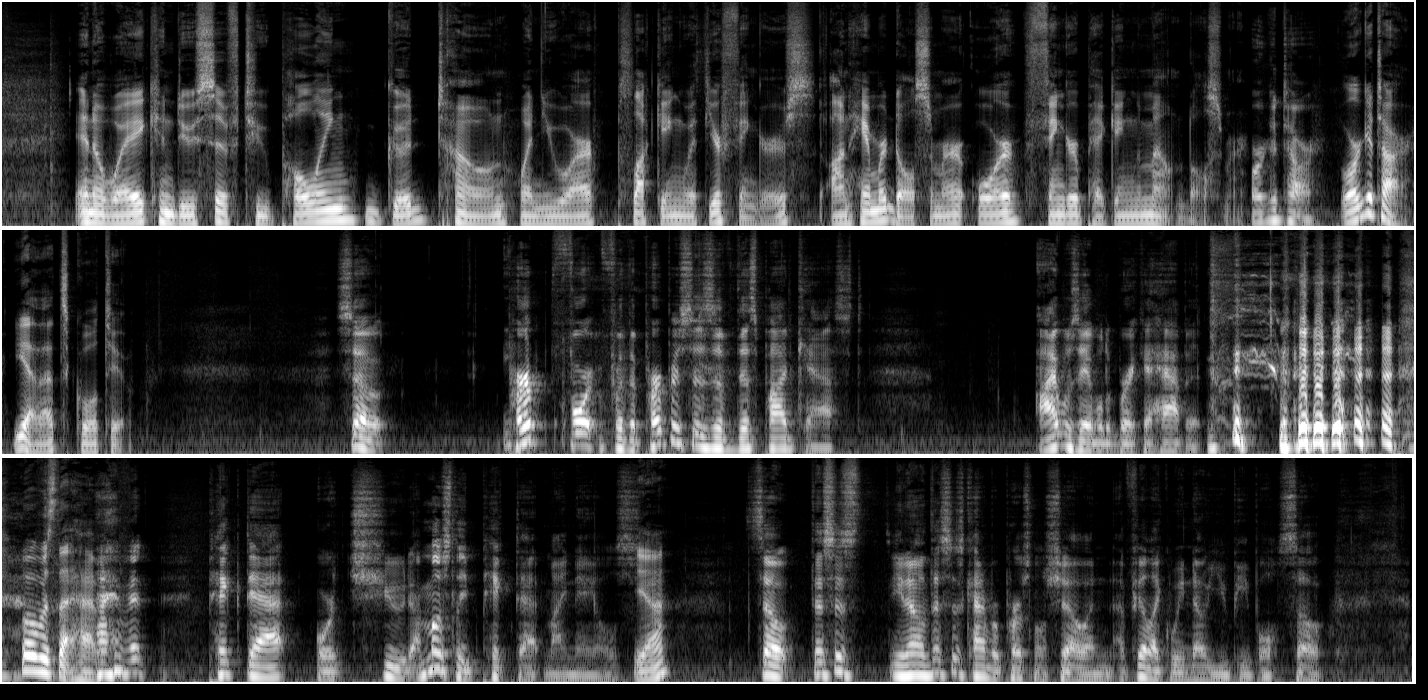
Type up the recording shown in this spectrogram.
in a way conducive to pulling good tone when you are plucking with your fingers on hammered dulcimer or finger picking the mountain dulcimer or guitar. or guitar. Yeah, that's cool too. So, per, for for the purposes of this podcast, I was able to break a habit. What was that habit? I haven't picked at or chewed. I mostly picked at my nails. Yeah. So this is you know this is kind of a personal show, and I feel like we know you people. So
